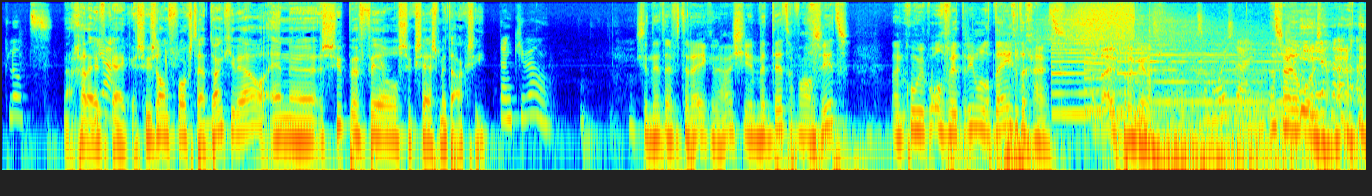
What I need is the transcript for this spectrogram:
Klopt. Nou, ga daar even Ja. kijken. Suzanne Vlokstraat, dankjewel. En eh super veel succes met de actie. Dankjewel. Ik zit net even te rekenen. Als je met 30 man zit, dan kom je op ongeveer 390 uit. Wat uitproberen. Dat zou mooi zijn. Dat zou heel mooi zijn. Ja.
